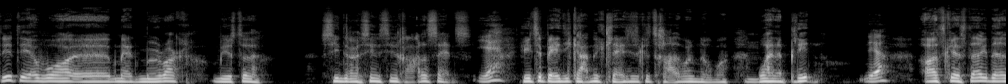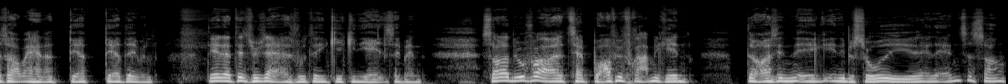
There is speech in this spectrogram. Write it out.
det er der, hvor øh, Matt Murdock mister sin, sin, sin rettesans. Ja, Helt tilbage i de gamle klassiske 30'erne numre, mm. hvor han er blind. ja. og skal stadig lade sig om, at han er der, Daredevil. Det, der, det synes jeg er fuldstændig genialt, simpelthen. Så er der nu for at tage Buffy frem igen. Der er også en, en episode i en anden sæson,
